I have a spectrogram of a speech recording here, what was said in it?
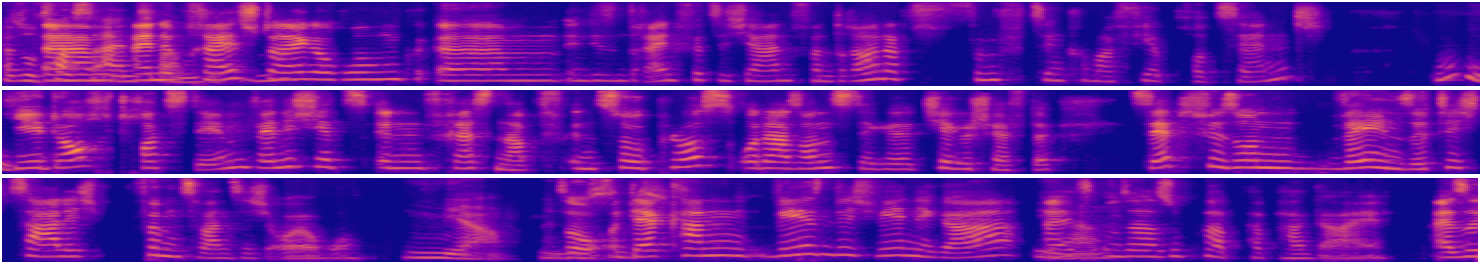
also fast Ähm, 21. eine Mhm. Preissteigerung ähm, in diesen 43 Jahren von 315,4 Prozent. Uh, Jedoch trotzdem, wenn ich jetzt in Fressnapf, in Zooplus oder sonstige Tiergeschäfte, selbst für so einen Wellensittich zahle ich 25 Euro. ja. So, und der mindestens. kann wesentlich weniger als Ja. unser Superpapagei. Also,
